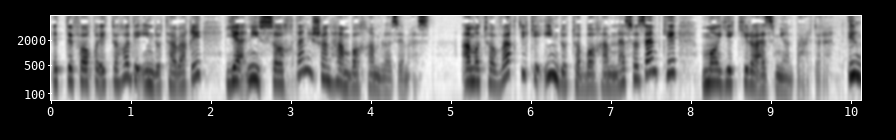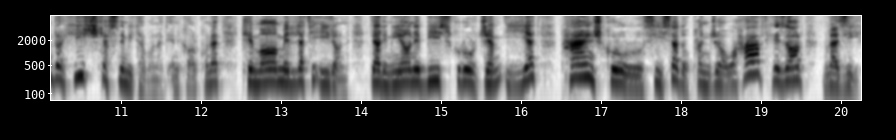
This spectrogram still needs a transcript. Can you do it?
اتفاق و اتحاد این دو طبقه یعنی ساختنشان هم با هم لازم است. اما تا وقتی که این دوتا با هم نسازند که ما یکی را از میان بردارند. این را هیچ کس نمی‌تواند انکار کند که ما ملت ایران در میان 20 کرور جمعیت 5 کرور و 357 هزار وزیر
